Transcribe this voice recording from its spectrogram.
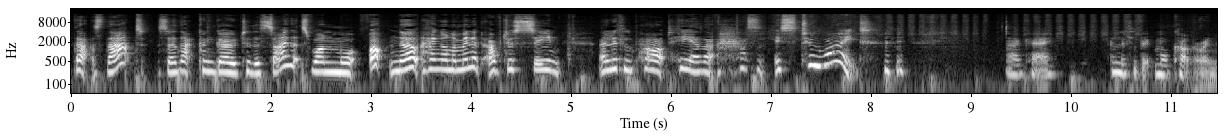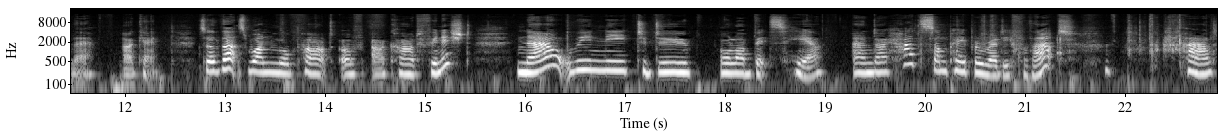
That's that. So that can go to the side. That's one more. Oh, no, hang on a minute. I've just seen a little part here that hasn't, it's too white. okay, a little bit more colour in there. Okay, so that's one more part of our card finished. Now we need to do all our bits here. And I had some paper ready for that. had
